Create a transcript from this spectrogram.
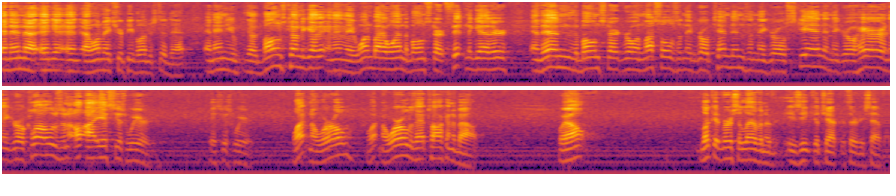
and then uh, and and I want to make sure people understood that. And then you the bones come together, and then they one by one the bones start fitting together, and then the bones start growing muscles, and they grow tendons, and they grow skin, and they grow hair, and they grow clothes, and all, it's just weird. It's just weird. What in the world? What in the world is that talking about? Well, look at verse 11 of Ezekiel chapter 37.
